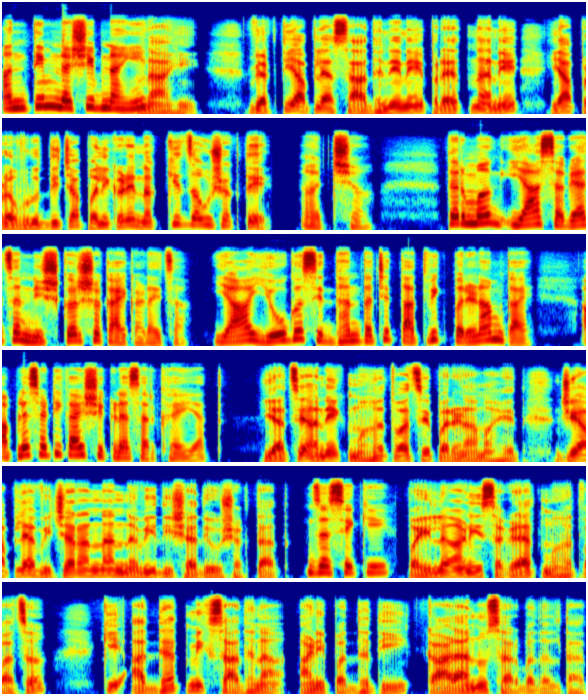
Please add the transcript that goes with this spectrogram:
अंतिम नशीब नाही. नाही. व्यक्ती आपल्या साधनेने प्रयत्नाने या प्रवृत्तीच्या पलीकडे नक्कीच जाऊ शकते. अच्छा. तर मग या सगळ्याचा निष्कर्ष काय काढायचा? या योग सिद्धांताचे तात्विक परिणाम काय? आपल्यासाठी काय शिकण्यासारखं आहे यात? याचे अनेक महत्त्वाचे परिणाम आहेत जे आपल्या विचारांना नवी दिशा देऊ शकतात. जसे की? पहिलं आणि सगळ्यात महत्वाचं की आध्यात्मिक साधना आणि पद्धती काळानुसार बदलतात.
